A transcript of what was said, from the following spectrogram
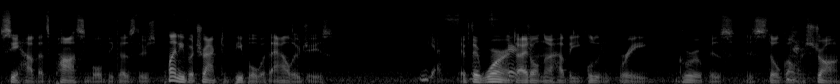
see how that's possible because there's plenty of attractive people with allergies. Yes. If there weren't, I don't know how the gluten-free group is is still going strong.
